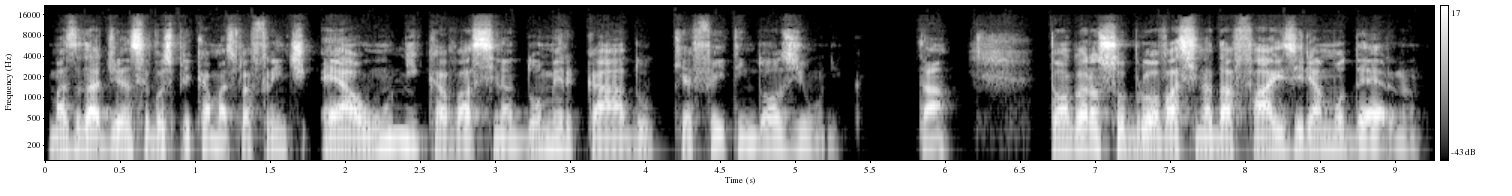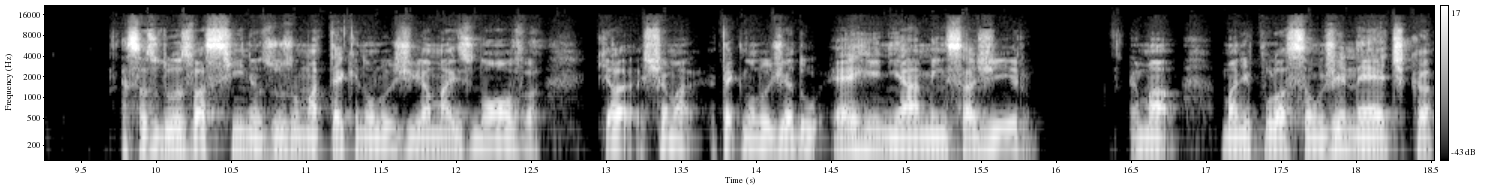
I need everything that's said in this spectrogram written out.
Mas a da Janssen, eu vou explicar mais para frente, é a única vacina do mercado que é feita em dose única. Tá? Então agora sobrou a vacina da Pfizer e a Moderna. Essas duas vacinas usam uma tecnologia mais nova, que ela chama a tecnologia do RNA mensageiro. É uma manipulação genética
